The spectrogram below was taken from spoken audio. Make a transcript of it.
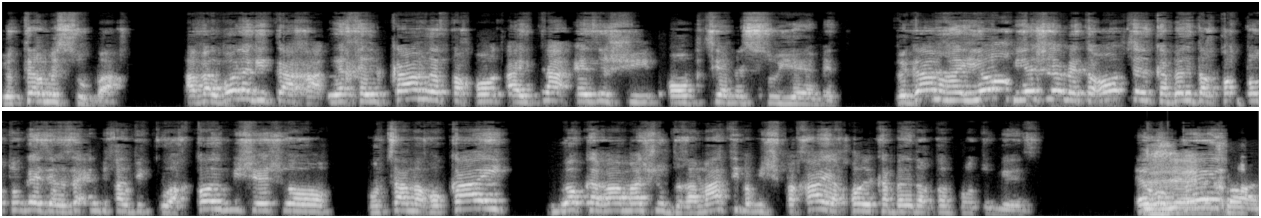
יותר מסובך. אבל בוא נגיד ככה, לחלקם לפחות הייתה איזושהי אופציה מסוימת. וגם היום יש להם את האופציה לקבל דרכון פורטוגזי, על זה אין בכלל ויכוח. כל מי שיש לו מוצא מרוקאי, אם לא קרה משהו דרמטי במשפחה, יכול לקבל דרכון פורטוגזי. זה נכון.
